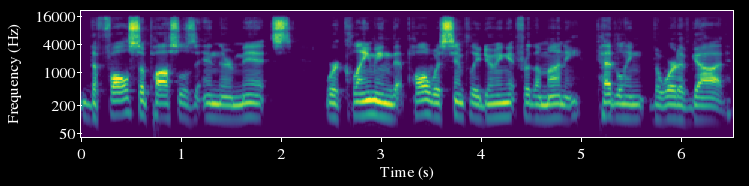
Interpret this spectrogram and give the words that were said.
the false apostles in their midst were claiming that Paul was simply doing it for the money, peddling the word of God.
